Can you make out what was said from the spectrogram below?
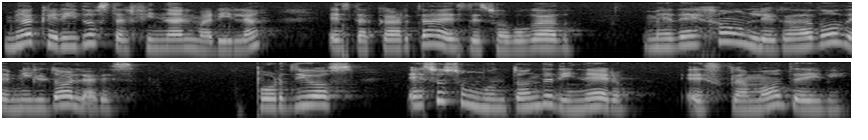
Me ha querido hasta el final, Marila. Esta carta es de su abogado. Me deja un legado de mil dólares. Por Dios, eso es un montón de dinero, exclamó Davy.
